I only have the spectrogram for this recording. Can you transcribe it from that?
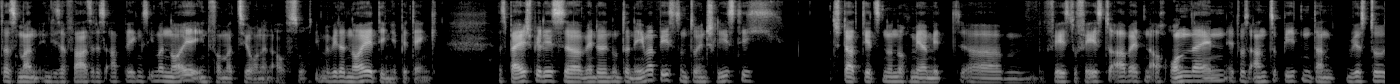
dass man in dieser Phase des Abwägens immer neue Informationen aufsucht, immer wieder neue Dinge bedenkt. Das Beispiel ist, äh, wenn du ein Unternehmer bist und du entschließt dich, statt jetzt nur noch mehr mit ähm, Face-to-Face -face zu arbeiten, auch online etwas anzubieten, dann wirst du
